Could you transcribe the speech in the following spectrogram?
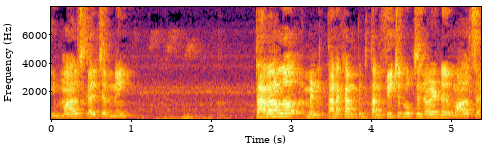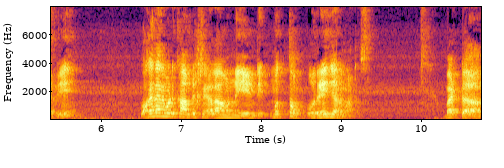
ఈ మాల్స్ కల్చర్ని తనలో ఐ మీన్ తన కంపెనీ తన ఫ్యూచర్ గ్రూప్స్ ఉన్నటువంటి మాల్స్ అవి ఒకదాని కూడా కాంపిటీషన్ ఎలా ఉన్నాయి ఏంటి మొత్తం ఓ రేంజ్ అనమాట అసలు. బట్ uh,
